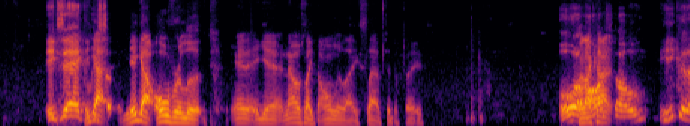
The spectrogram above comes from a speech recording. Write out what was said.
exactly. He got he got overlooked. And yeah, and that was like the only like slap to the face. Or but also, he could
